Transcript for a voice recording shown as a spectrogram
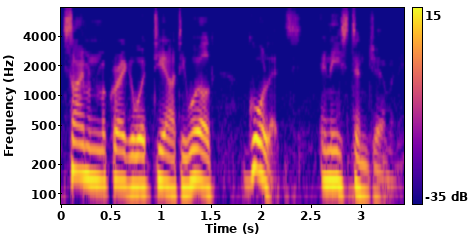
Simon McGregor Wood, TRT World, Görlitz in eastern Germany.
